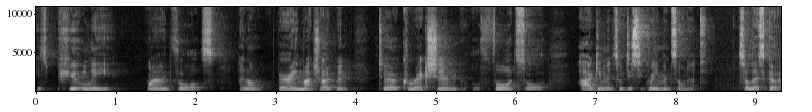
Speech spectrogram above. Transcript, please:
is purely my own thoughts, and I'm very much open to correction or thoughts or arguments or disagreements on it. So let's go.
